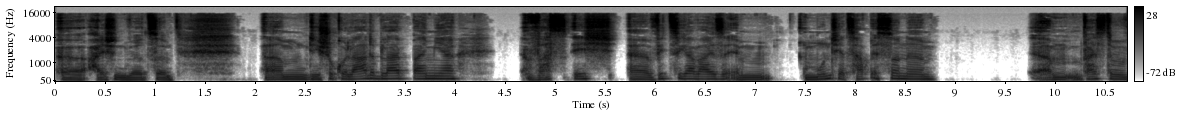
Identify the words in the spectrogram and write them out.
äh, Eichenwürze. Ähm, die Schokolade bleibt bei mir. Was ich äh, witzigerweise im Mund jetzt hab, ist so eine, ähm, weißt du,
